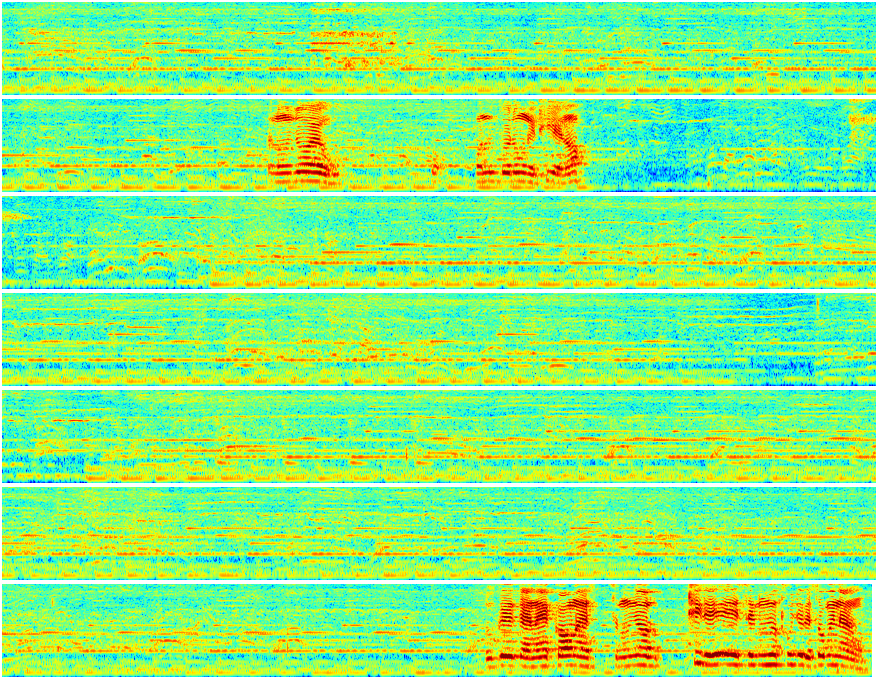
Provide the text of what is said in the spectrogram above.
စိတ်လုံးကျော်ရဲ့ဘုန်းတွဲလုံးနဲ့ထိရနော် လူကကန်နဲ့ကောင်းတဲ့စနုံရောထိတယ်စနုံရောထိုးကြတယ်စုံမနေအောင်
